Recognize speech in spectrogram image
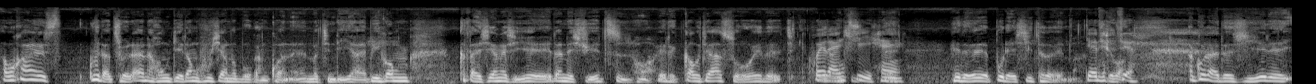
啊，我看几啊出来，那风格拢互相都无共款的，那么真厉害。比如讲，较大声的是迄个咱的学制吼，迄个高加索迄个灰蓝记，嘿，迄个迄个布雷希特的嘛，对对对，啊，过来的是迄个。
